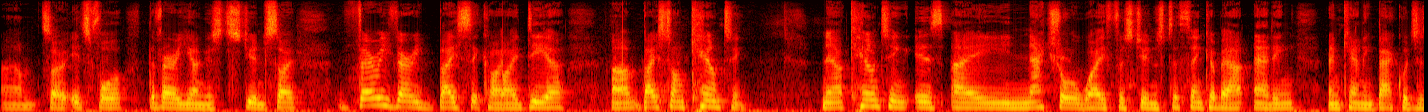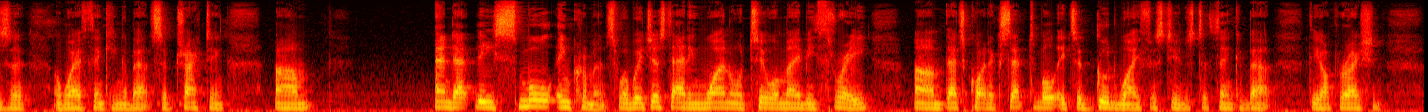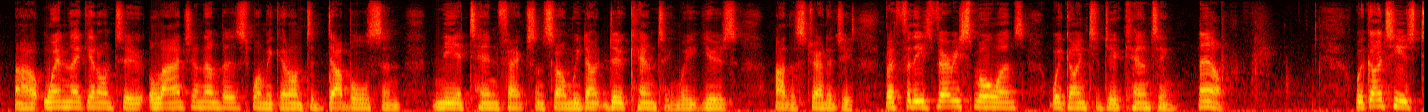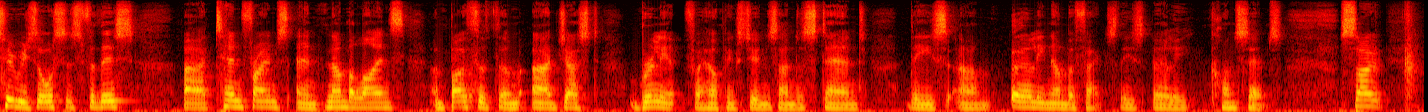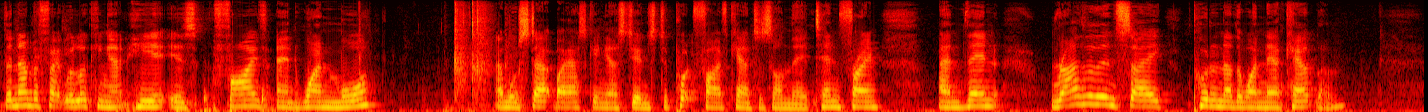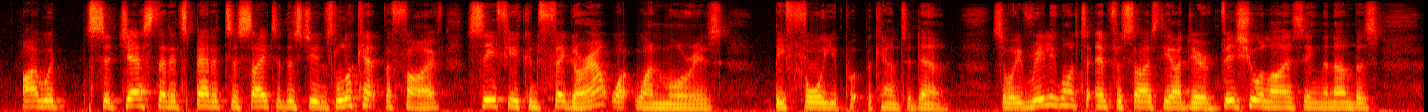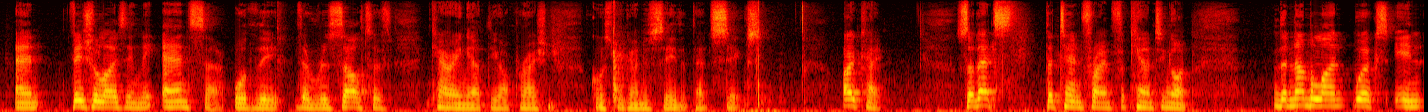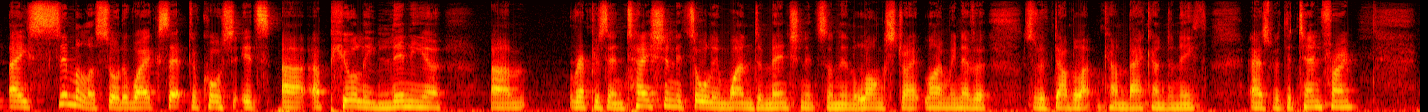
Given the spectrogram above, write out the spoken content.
Um, so it's for the very youngest students. So very, very basic idea um, based on counting. Now, counting is a natural way for students to think about adding, and counting backwards is a, a way of thinking about subtracting. Um, and at these small increments where we're just adding one or two or maybe three, um, that's quite acceptable. It's a good way for students to think about the operation. Uh, when they get onto larger numbers, when we get onto doubles and near 10 facts and so on, we don't do counting. We use other strategies. But for these very small ones, we're going to do counting. Now, we're going to use two resources for this, uh, 10 frames and number lines, and both of them are just brilliant for helping students understand these um, early number facts, these early concepts. So the number fact we're looking at here is 5 and 1 more. And we'll start by asking our students to put five counters on their 10 frame and then rather than say put another one now count them I would suggest that it's better to say to the students look at the five see if you can figure out what one more is before you put the counter down so we really want to emphasize the idea of visualizing the numbers and visualizing the answer or the the result of carrying out the operation of course we're going to see that that's six okay so that's the 10 frame for counting on. The number line works in a similar sort of way, except of course it's uh, a purely linear um, representation. It's all in one dimension. It's in a long straight line. We never sort of double up and come back underneath as with the 10 frame.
